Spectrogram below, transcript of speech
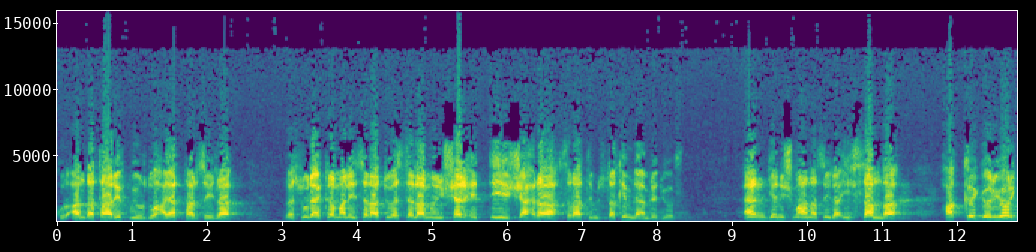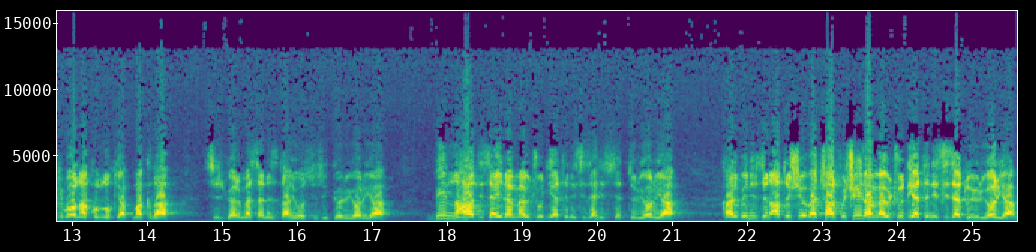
Kur'an'da tarif buyurduğu hayat tarzıyla Resul-i Ekrem Aleyhisselatü Vesselam'ın şerh ettiği şehra sırat-ı müstakimle emrediyor. En geniş manasıyla ihsanla, hakkı görüyor gibi ona kulluk yapmakla, siz görmeseniz dahi o sizi görüyor ya, bin hadiseyle mevcudiyetini size hissettiriyor ya, kalbinizin atışı ve çarpışıyla mevcudiyetini size duyuruyor ya,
